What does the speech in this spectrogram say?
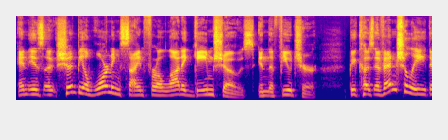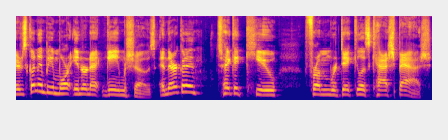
and is a, should be a warning sign for a lot of game shows in the future because eventually there's going to be more internet game shows and they're going to take a cue from ridiculous cash bash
